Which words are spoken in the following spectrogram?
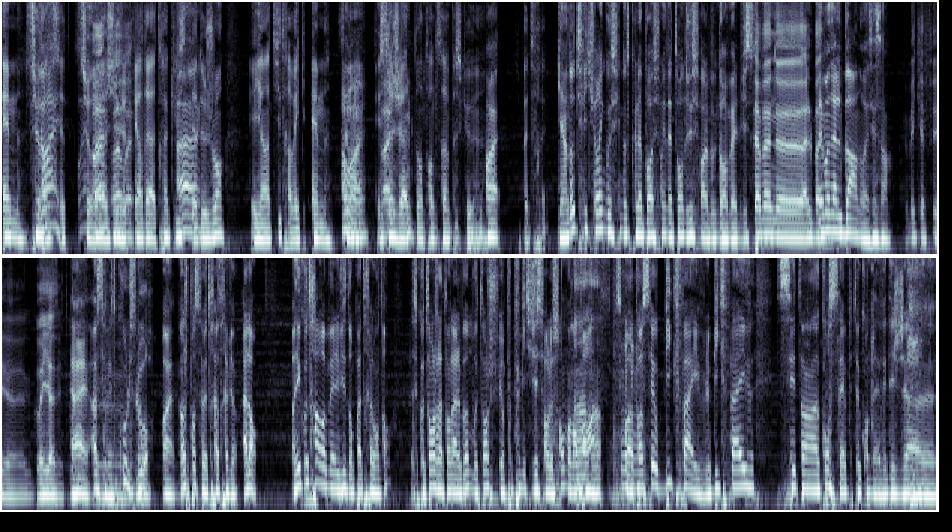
M C'est sur, vrai cette- Ouais. sur Ouais, euh, j'ai ouais, ouais. regardé la tracklist Ah il y a ouais. deux jours et il y a un titre avec M. Ah ouais. Et ça Ouais. j'ai hâte d'entendre ça parce que ça peut être frais. Il y a un autre featuring aussi, une autre collaboration inattendue sur l'album de Romeo Elvis. Damon euh, Alban. Damon Albarn, ouais, c'est ça. Le mec a fait euh, Gorillaz et tout. Ouais, ah, ça va être Euh, cool, ça. Lourd. Ouais, non, je pense que ça va être très très bien. Alors, on écoutera Romeo Elvis dans pas très longtemps. Parce qu'autant j'attends l'album, autant je suis un peu plus mitigé sur le son, mais on en parlera. Ah, Parce qu'on va penser au Big Five. Le Big Five, c'est un concept qu'on avait déjà euh,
